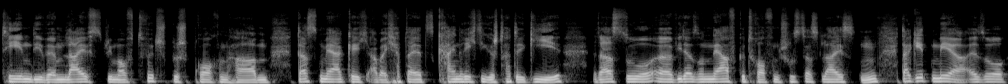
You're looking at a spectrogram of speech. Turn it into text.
Themen, die wir im Livestream auf Twitch besprochen haben. Das merke ich, aber ich habe da jetzt keine richtige Strategie. Da hast du äh, wieder so einen Nerv getroffen, Schusters leisten. Da geht mehr. Also,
